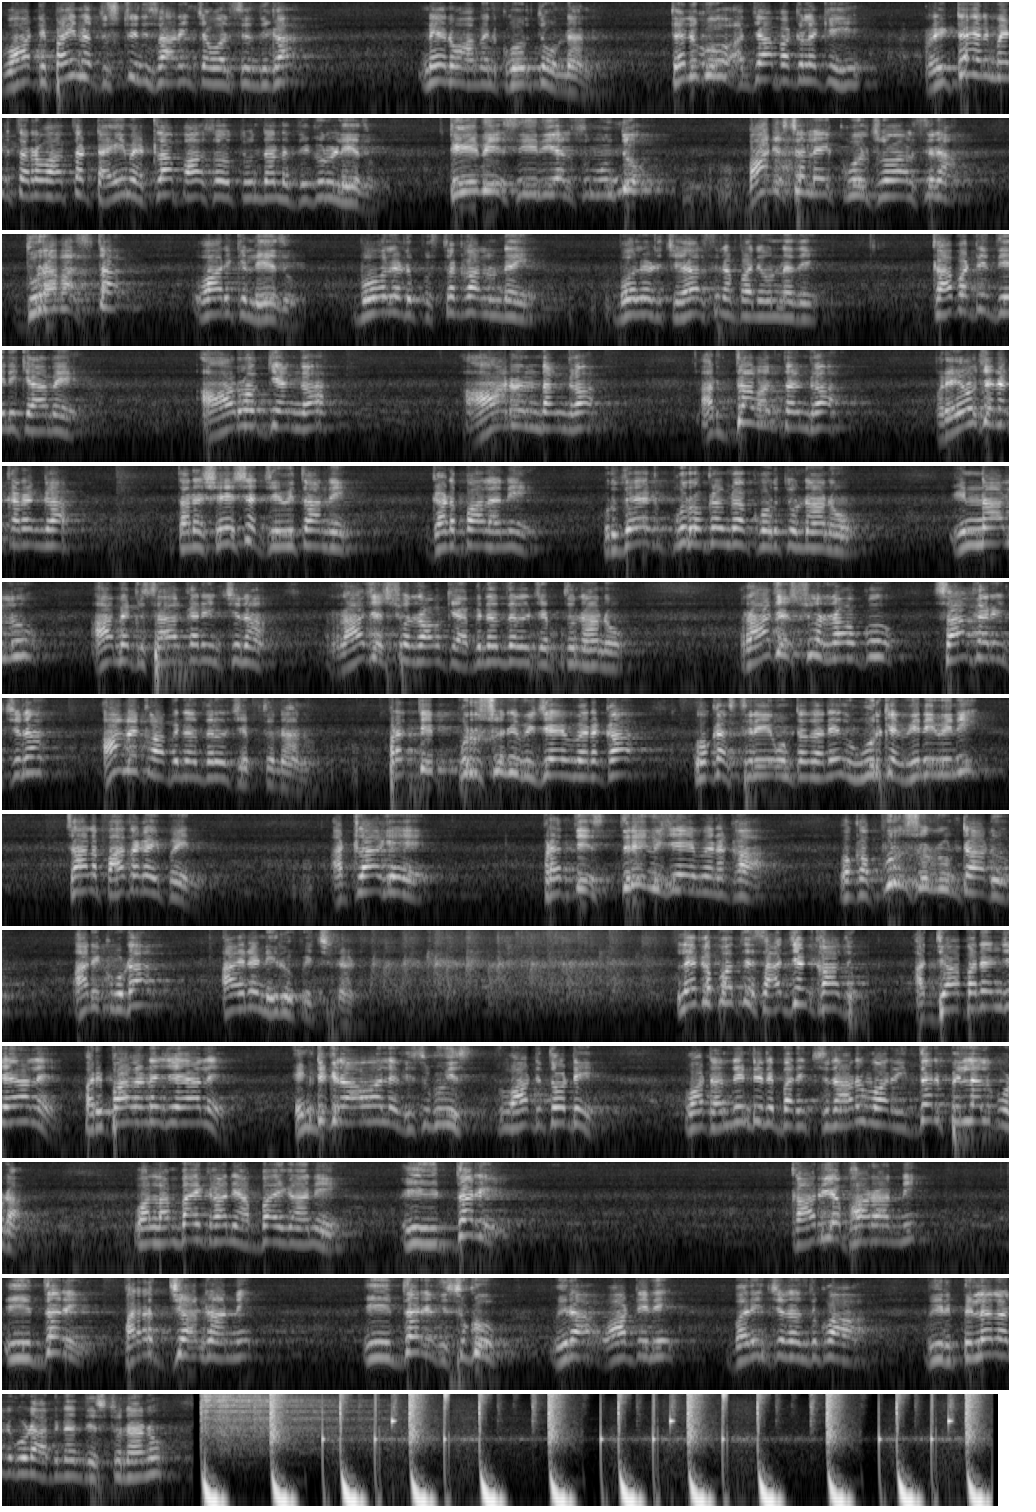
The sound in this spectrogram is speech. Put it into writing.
వాటిపైన దృష్టిని సారించవలసిందిగా నేను ఆమెను కోరుతూ ఉన్నాను. తెలుగు అధ్యాపకులకి రిటైర్మెంట్ తర్వాత టైం ఎట్లా పాస్ అవుతుందన్న దిగురు లేదు. టీవీ సీరియల్స్ ముందు బానిసలై కూల్చోవాల్సిన దురవస్థ వారికి లేదు. బోలెడు పుస్తకాలు ఉన్నాయి బోలెడు చేయాల్సిన పని ఉన్నది. కాబట్టి దీనికి ఆమె ఆరోగ్యంగా ఆనందంగా అర్థవంతంగా ప్రయోజనకరంగా తన శేష జీవితాన్ని గడపాలని హృదయపూర్వకంగా కోరుతున్నాను. ఇన్నాళ్ళు ఆమెకు సహకరించిన రాజేశ్వరరావుకి అభినందనలు చెప్తున్నాను. రాజేశ్వరరావుకు సహకరించిన ఆమెకు అభినందనలు చెప్తున్నాను. ప్రతి పురుషుని విజయం వెనక ఒక స్త్రీ ఉంటుందనేది ఊరికే విని విని చాలా పాతగా అయిపోయింది. అట్లాగే ప్రతి స్త్రీ విజయం వెనక ఒక పురుషుడు ఉంటాడు అని కూడా ఆయన నిరూపించినాడు. లేకపోతే సాధ్యం కాదు. అధ్యాపనం చేయాలి పరిపాలన చేయాలి ఇంటికి రావాలి విసుగు వాటితోటి వాటన్నింటిని భరించినారు వారి ఇద్దరు పిల్లలు కూడా. వాళ్ళ అమ్మాయి కానీ అబ్బాయి కానీ ఈ ఇద్దరి కార్యభారాన్ని ఈ ఇద్దరి పరధ్యానాన్ని ఈ ఇద్దరి విసుగు విరా వాటిని భరించినందుకు వీరి పిల్లలను కూడా అభినందిస్తున్నాను.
